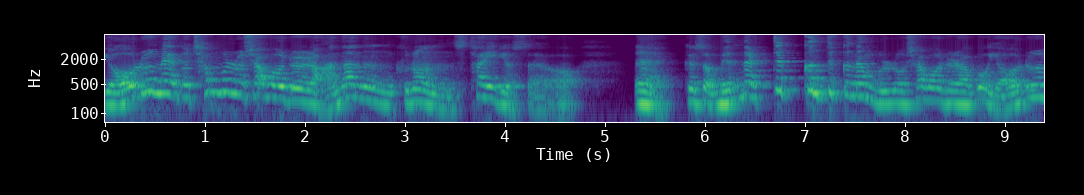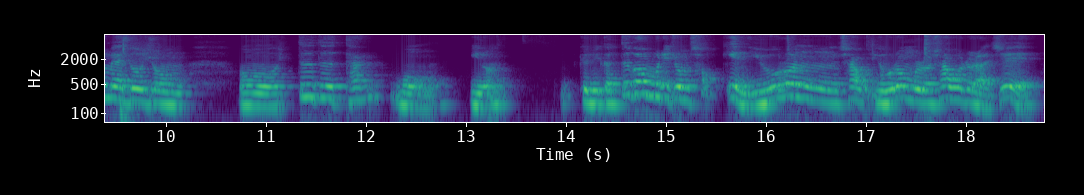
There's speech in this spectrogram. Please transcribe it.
여름에도 찬물로 샤워를 안 하는 그런 스타일이었어요. 네, 그래서 맨날 뜨끈뜨끈한 물로 샤워를 하고 여름에도 좀 어, 뜨뜻한 뭐 이런 그러니까 뜨거운 물이 좀 섞인 요런 샤워 요런 물로 샤워를 하지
